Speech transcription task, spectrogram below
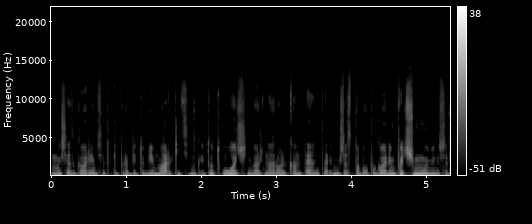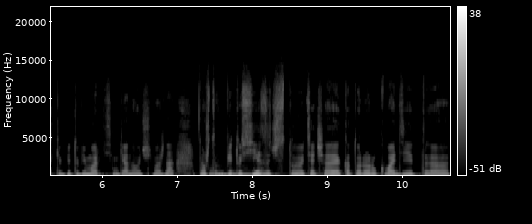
мы сейчас говорим все-таки про B2B маркетинг, и тут очень важна роль контента. И мы сейчас с тобой поговорим, почему именно все-таки в B2B маркетинге она очень важна. Потому что mm-hmm. в B2C зачастую у тебя человек, который руководит, э,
